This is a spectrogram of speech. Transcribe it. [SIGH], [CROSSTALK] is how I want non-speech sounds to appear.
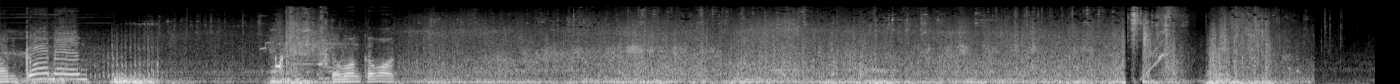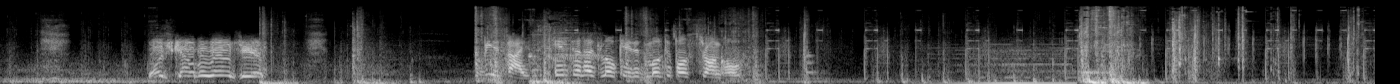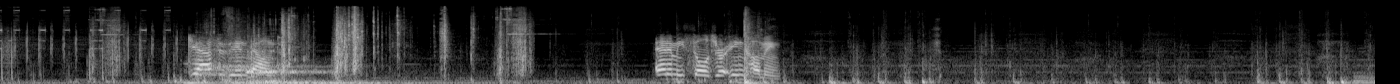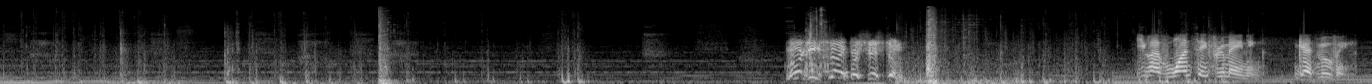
I'm coming. Come on, come on. Large caliber rounds here. Be advised, Intel has located multiple strongholds. Gas is inbound. Enemy soldier incoming. Marking sniper system! You have one safe remaining. Get moving.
